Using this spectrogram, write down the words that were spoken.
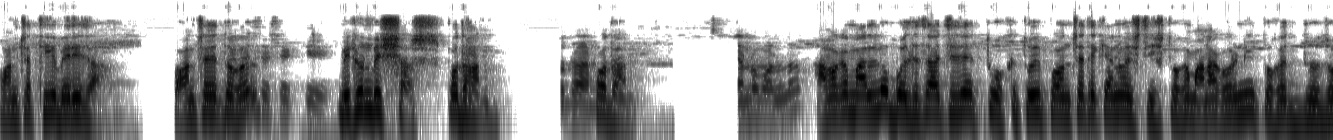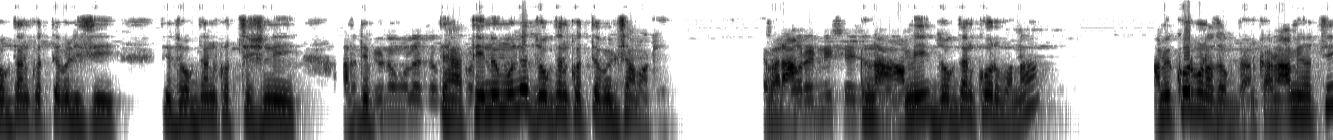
পঞ্চায়েত থেকে বেরিয়ে যা। পঞ্চায়েত তোকে মিঠুন বিশ্বাস প্রধান। প্রধান। কেন মারলো? আমাকে মারলো বলতে চাইছে যে তোকে তুই পঞ্চায়েতে কেন এসছিস? তোকে মানা করিনি তোকে যোগদান করতে বলেছি। তুই যোগদান করছিস নি আর তুই তৃণমূলে হ্যাঁ তৃণমূলে যোগদান করতে বলছে আমাকে। এবার না আমি যোগদান করব না। আমি করব না যোগদান কারণ আমি হচ্ছে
